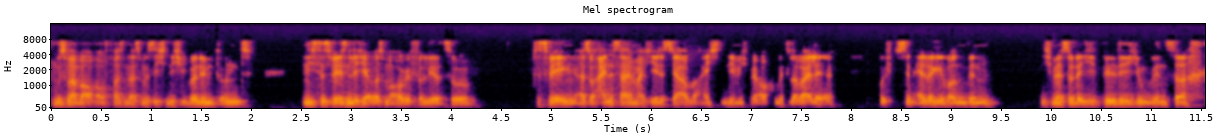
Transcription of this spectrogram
muss man aber auch aufpassen, dass man sich nicht übernimmt und nicht das Wesentliche aus dem Auge verliert. So deswegen, also eine Sache mache ich jedes Jahr, aber eigentlich nehme ich mir auch mittlerweile wo ich ein bisschen älter geworden bin, nicht mehr so der wilde Jungwinzer,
